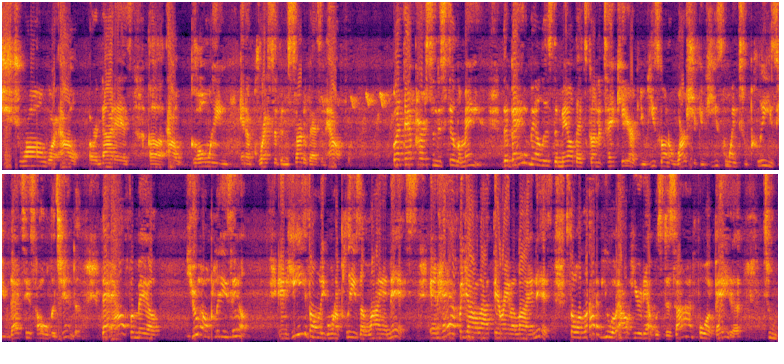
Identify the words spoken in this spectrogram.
strong or out or not as uh, outgoing and aggressive and assertive as an alpha. But that person is still a man. The beta male is the male that's going to take care of you. He's going to worship you. He's going to please you. That's his whole agenda. That alpha male, you don't please him. And he's only going to please a lioness. And half of y'all out there ain't a lioness. So a lot of you are out here that was designed for a beta to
